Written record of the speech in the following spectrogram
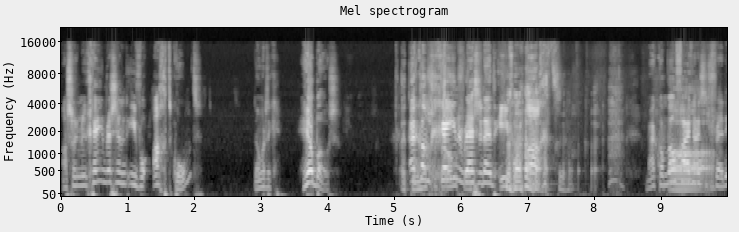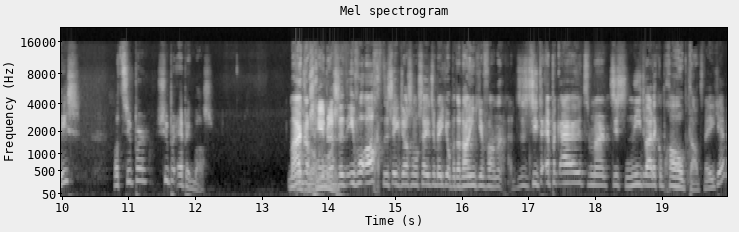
als er nu geen Resident Evil 8 komt. Dan word ik heel boos. Er kwam geen over. Resident Evil 8. Maar er kwam wel Five Nights at Oh. Freddy's. Wat super, super epic was. Maar het was geen mooi. Resident Evil 8. Dus ik was nog steeds een beetje op het randje van... nou, het ziet er epic uit, maar het is niet waar ik op gehoopt had, weet je?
